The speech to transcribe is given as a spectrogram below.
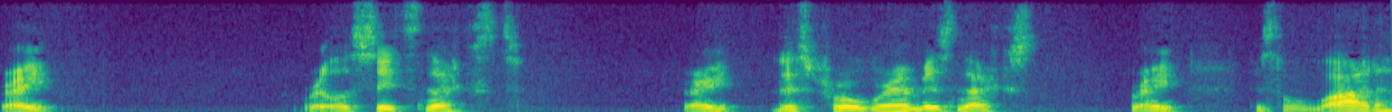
right? Real estate's next, right? This program is next, right? There's a lot of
